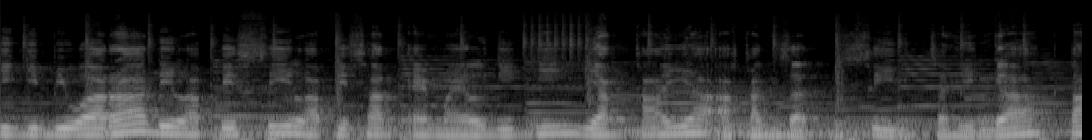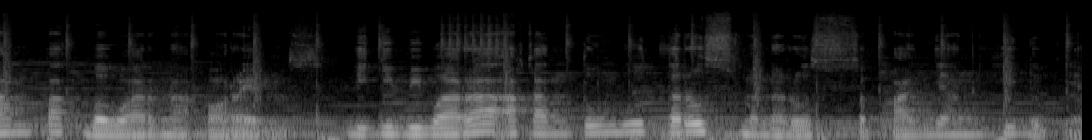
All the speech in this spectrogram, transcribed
Gigi biwara dilapisi lapisan email gigi yang kaya akan zat besi, sehingga tampak berwarna orange. Gigi biwara akan tumbuh terus-menerus sepanjang hidupnya.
